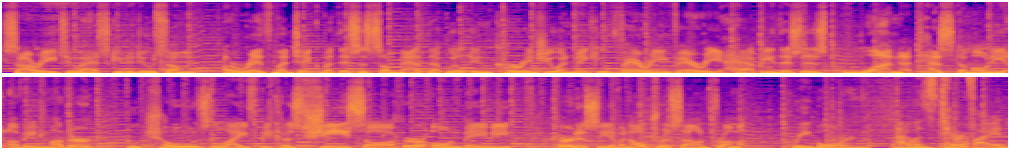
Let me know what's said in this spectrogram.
Sorry to ask you to do some arithmetic, but this is some math that will encourage you and make you very, very happy. This is one testimony of a mother who chose life because she saw her own baby, courtesy of an ultrasound from preborn. I was terrified.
